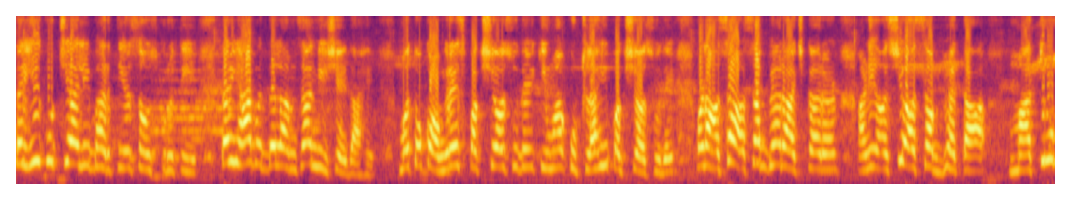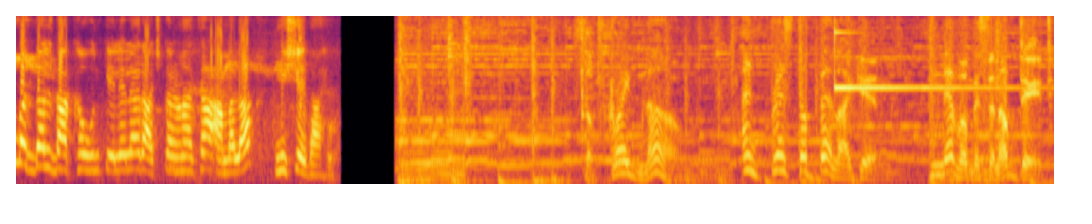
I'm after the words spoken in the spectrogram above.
तर ही कुठची आली भारतीय संस्कृती? तर ह्याबद्दल आमचा निषेध आहे. मग तो काँग्रेस पक्ष असू दे किंवा कुठलाही पक्ष असू दे पण असं असभ्य राजकारण आणि अशी असभ्यता मातृबद्दल दाखवून केलेल्या राजकारणाचा आम्हाला निषेध आहे. Subscribe now and press the bell icon never miss an update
